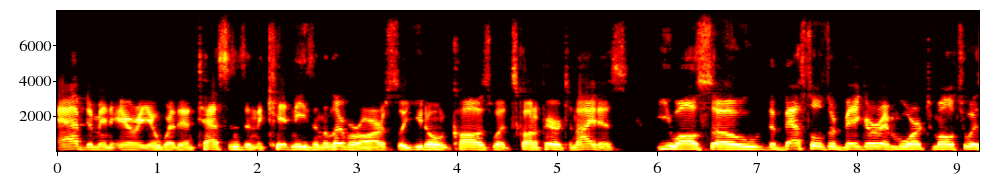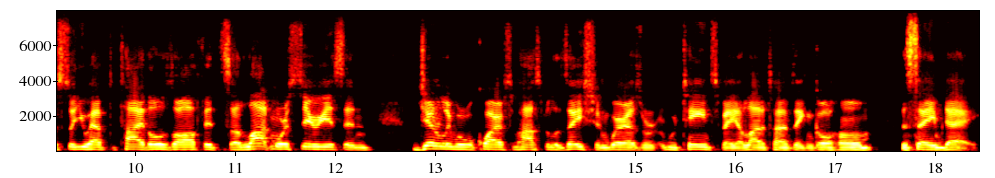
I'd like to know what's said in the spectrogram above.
abdomen area where the intestines and the kidneys and the liver are so you don't cause what's called a peritonitis. You also, the vessels are bigger and more tumultuous, so you have to tie those off. It's a lot more serious and generally will require some hospitalization, whereas a routine spay, a lot of times they can go home the same day.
